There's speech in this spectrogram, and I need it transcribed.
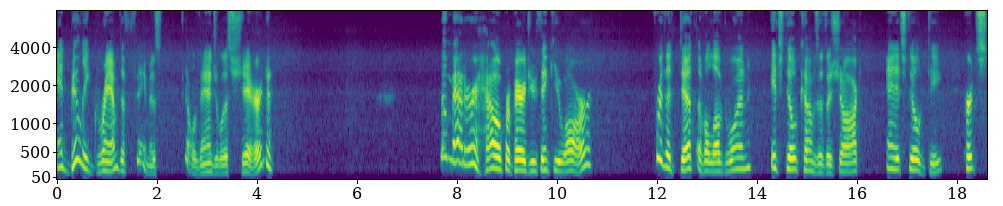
And Billy Graham, the famous televangelist, shared, No matter how prepared you think you are for the death of a loved one, it still comes as a shock and it's still deep hurts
